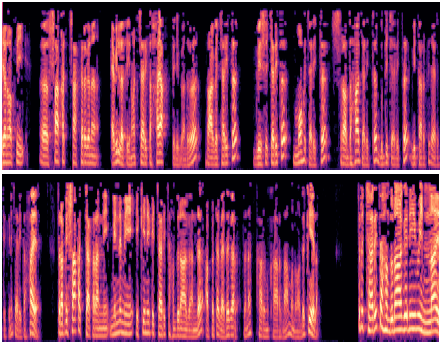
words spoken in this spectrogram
එයන අපි සාකච්ඡා කරගෙන ඇවිල්ලා තියෙනවා චරිත හයක් පිළිබඳව රාග චරිත, ද්වේෂ චරිත, මෝහ චරිත, ශ්‍රද්ධා චරිත, බුද්ධ චරිත, විතර්ක චරිත කියන චරිත හය. ඒතර අපි සාකච්ඡා කරන්නේ මෙන්න මේ එකිනෙක චරිත හඳුනා ගන්න අපට වැදගත් වෙන කරුණු කාරණා මොනවද කියලා. ඒතර චරිත හඳුනා ගැනීමෙන් ණය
